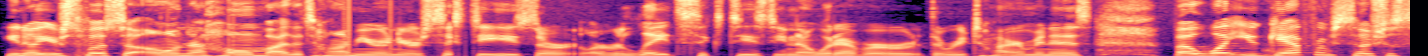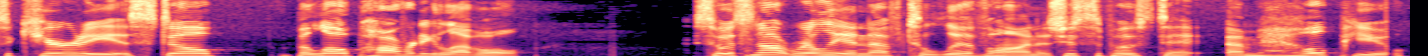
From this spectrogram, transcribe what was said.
You know, you're supposed to own a home by the time you're in your 60s or, or late 60s, you know, whatever the retirement is. But what you get from social security is still below poverty level. So it's not really enough to live on. It's just supposed to um, help you.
